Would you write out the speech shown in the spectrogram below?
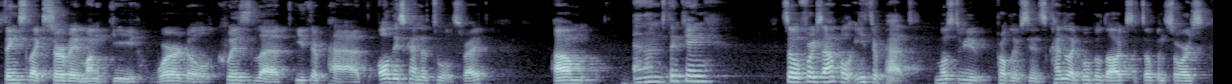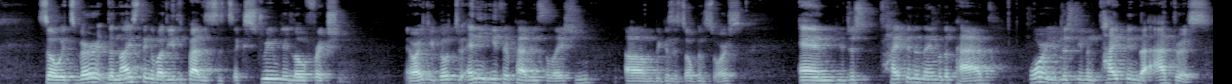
things like SurveyMonkey, Wordle, Quizlet, Etherpad, all these kind of tools, right? Um, and I'm thinking, so for example, Etherpad, most of you probably have seen, it's kind of like Google Docs, it's open source. So it's very, the nice thing about Etherpad is it's extremely low friction. All right, you go to any Etherpad installation um, because it's open source, and you just type in the name of the pad, or you just even type in the address,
